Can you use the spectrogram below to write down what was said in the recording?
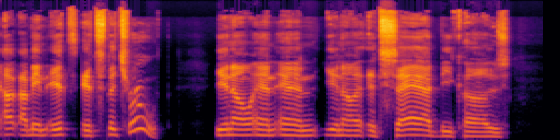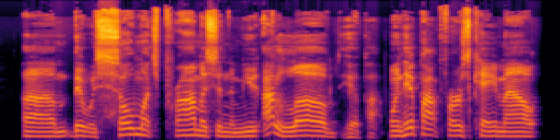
I, I mean, it's it's the truth, you know, and and you know, it's sad because um, there was so much promise in the music. I loved hip hop when hip hop first came out.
